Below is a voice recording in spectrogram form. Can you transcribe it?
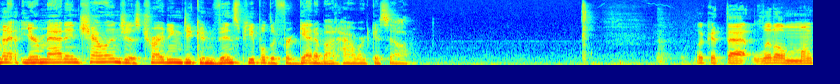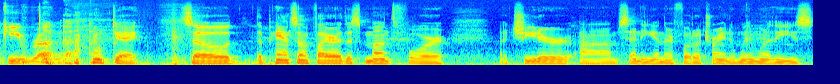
your, your Madden challenge is trying to convince people to forget about Howard Cosell. Look at that little monkey run. Okay, so the pants on fire this month for a cheater um, sending in their photo trying to win one of these.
